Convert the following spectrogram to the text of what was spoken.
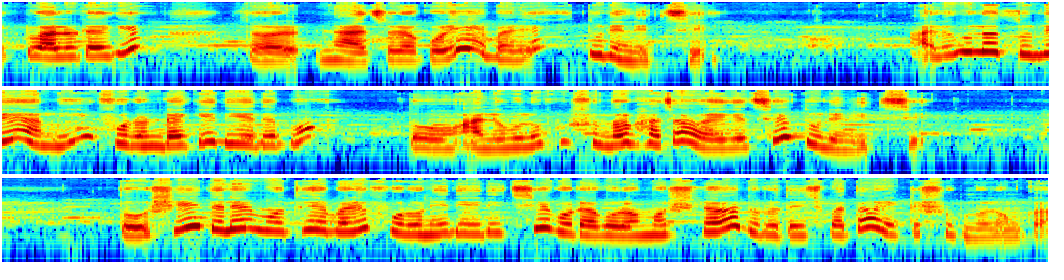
একটু আলুটাকে। তো নাড়াচাড়া করে এবারে তুলে নিচ্ছি। আলুগুলো তুলে আমি ফোড়নটাকে দিয়ে দেব। তো আলুগুলো খুব সুন্দর ভাজা হয়ে গেছে, তুলে নিচ্ছি। তো সেই তেলের মধ্যে এবারে ফোড়নে দিয়ে দিচ্ছি গোটা গরম মশলা, দুটো তেজপাতা আর একটু শুকনো লঙ্কা।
